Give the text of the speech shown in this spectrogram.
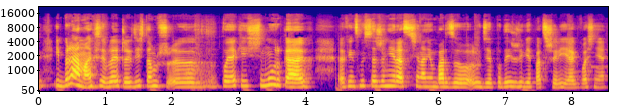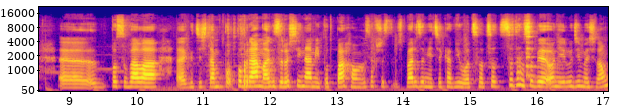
i bramach się wlecze, gdzieś tam e, po jakichś murkach, e, więc myślę, że nieraz się na nią bardzo ludzie podejrzliwie patrzyli, jak właśnie posuwała gdzieś tam po, po bramach z roślinami pod pachą. Zawsze bardzo mnie ciekawiło, co, co, co tam sobie o niej ludzie myślą.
